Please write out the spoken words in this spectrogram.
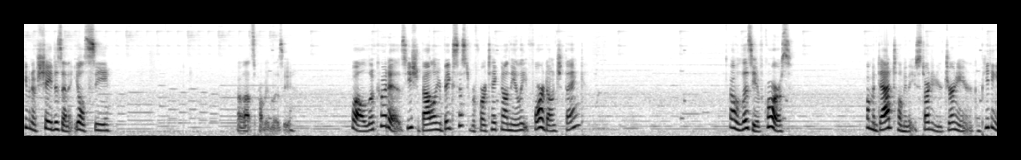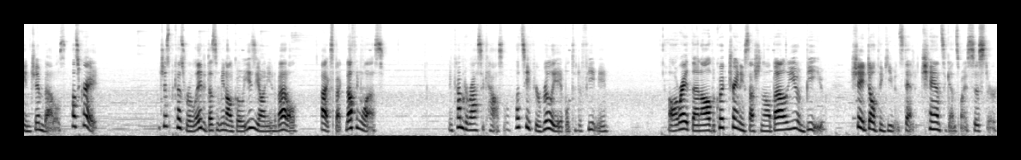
even if Shade is in it, you'll see. Oh, that's probably Lizzie. Well, look who it is. You should battle your big sister before taking on the Elite Four, don't you think? Oh, Lizzie, of course. Mom and Dad told me that you started your journey and you're competing in gym battles. That's great. But just because we're related doesn't mean I'll go easy on you in a battle. I expect nothing less. And come to Rasuk Castle. Let's see if you're really able to defeat me. Alright then, I'll have a quick training session I'll battle you and beat you. Shade don't think you even stand a chance against my sister.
